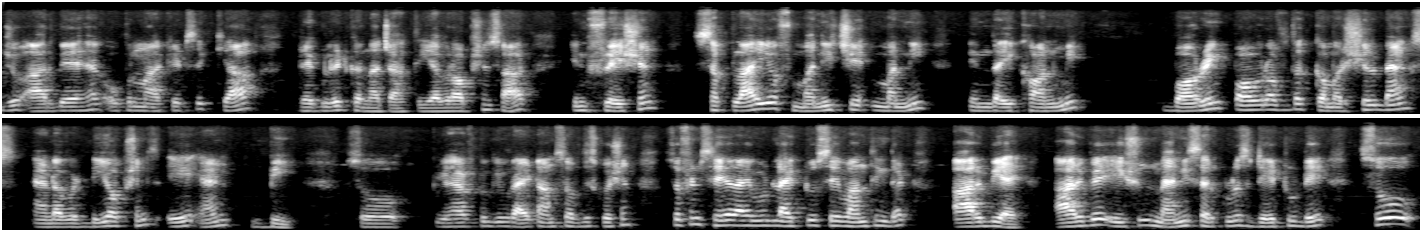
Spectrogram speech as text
जो RBI है open market से क्या regulate करना चाहती है? Our options are inflation, supply of money money in the economy, borrowing power of the commercial banks, and our D options A and B. So you have to give right answer of this question. So friends here i would like to say one thing that rbi rbi issues many circulars day to day. So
